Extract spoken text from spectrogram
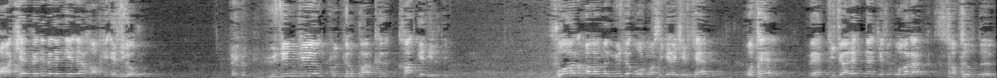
AKP'li belediyeler halkı eziyor. 100. yıl kültür parkı katledildi. Fuar alanı müze olması gerekirken otel ve ticaret merkezi olarak satıldı.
